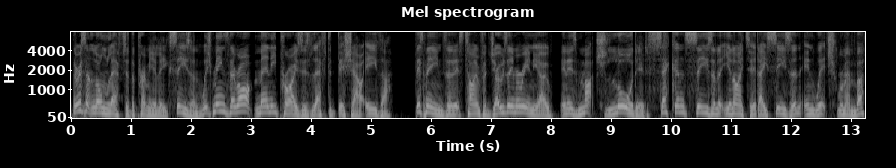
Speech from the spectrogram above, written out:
There isn't long left of the Premier League season, which means there aren't many prizes left to dish out either. This means that it's time for Jose Mourinho in his much lauded second season at United, a season in which, remember,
